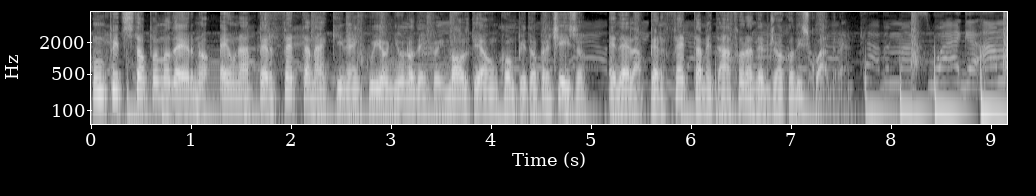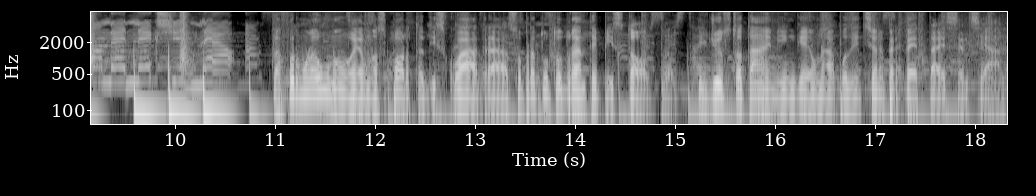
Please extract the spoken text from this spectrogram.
Un pit stop moderno è una perfetta macchina in cui ognuno dei coinvolti ha un compito preciso ed è la perfetta metafora del gioco di squadra. La Formula 1 è uno sport di squadra, soprattutto durante i pit stop. Il giusto timing e una posizione perfetta è essenziale.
